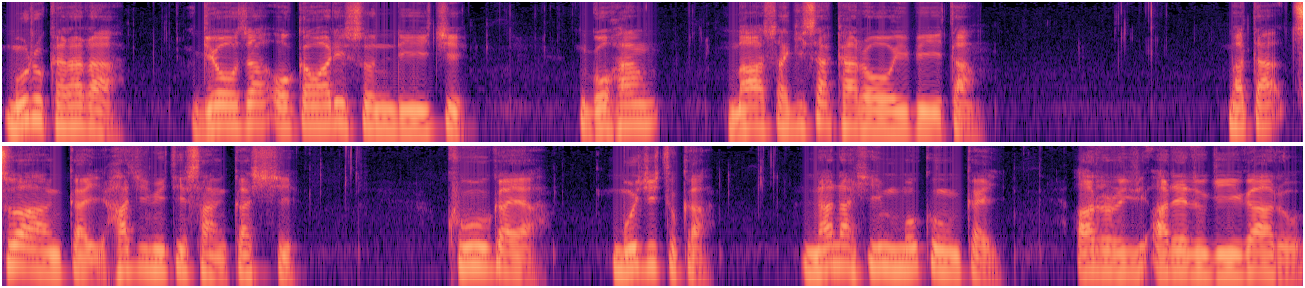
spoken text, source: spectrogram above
むるからら餃子おかわりすんでいちご飯まさぎさかろういびいたん。またツアーン会初めて参加し空ガや無地とか7品目んかいアレルギーがある。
